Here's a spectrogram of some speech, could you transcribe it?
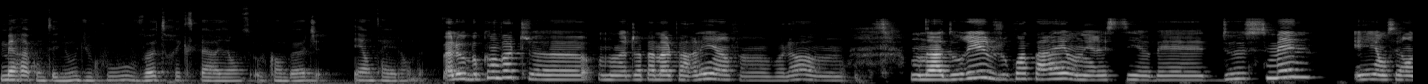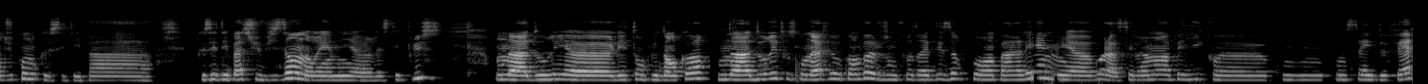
mais racontez-nous du coup votre expérience au Cambodge et en Thaïlande. Bah, le Cambodge, euh, on en a déjà pas mal parlé. Hein. Enfin voilà, on, a adoré. Je crois que pareil, on est resté euh, ben, deux semaines et on s'est rendu compte que c'était pas que c'était pas suffisant. On aurait aimé euh, rester plus. On a adoré euh, les temples d'Angkor. On a adoré tout ce qu'on a fait au Cambodge. Donc, faudrait des heures pour en parler. Mais euh, voilà, c'est vraiment un pays qu'on conseille de faire.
